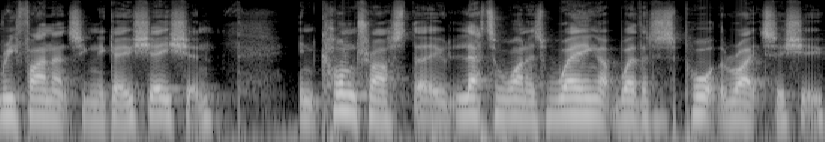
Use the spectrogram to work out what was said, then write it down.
refinancing negotiation. In contrast, though, Letter One is weighing up whether to support the rights issue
